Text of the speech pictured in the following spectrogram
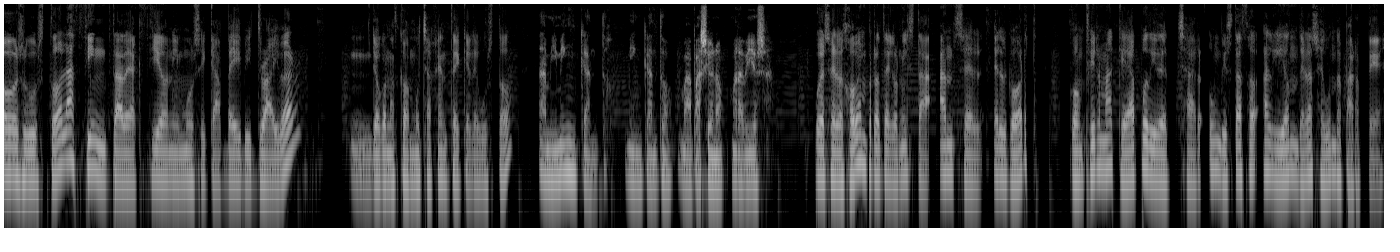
¿Os gustó la cinta de acción y música Baby Driver? Mm, Yo conozco a mucha gente que le gustó. A mí me encantó, me encantó, me apasionó, maravillosa. Pues el joven protagonista Ansel Elgort confirma que ha podido echar un vistazo al guion de la segunda parte.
